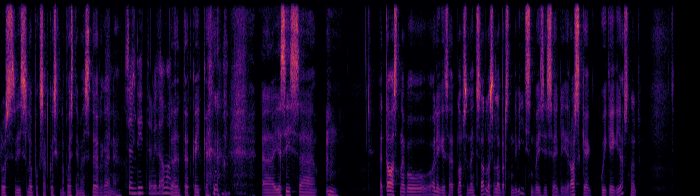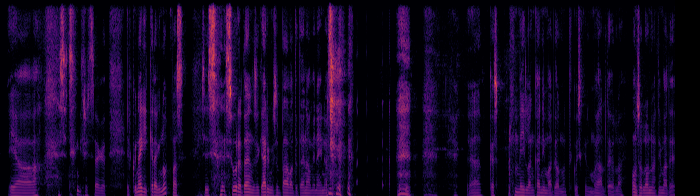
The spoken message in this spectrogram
pluss siis lõpuks saad kuskile Postimehesse tööle ka onju. see on tiitel, mida omada tead, tead kõike. ja siis äh, et tavaliselt nagu oligi see, et lapsed andsid alla, sellepärast nad ei viitsinud või siis oli raske, kui keegi ei ostnud. ja siis ta kirjutas väga, et, et kui nägid kedagi nutmas, siis suure tõenäosusega järgmisel päeval teda enam ei näinud. jah, kas meil on ka niimoodi olnud kuskil mujal tööl või? on sul olnud niimoodi,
